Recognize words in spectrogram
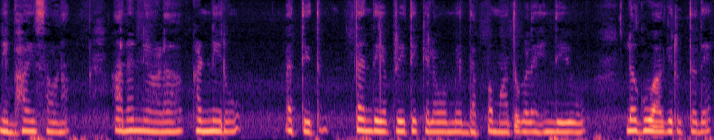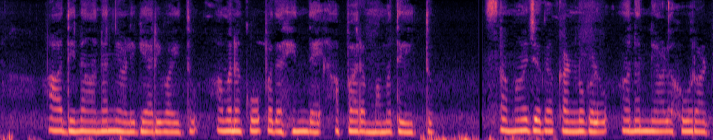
ನಿಭಾಯಿಸೋಣ. ಅನನ್ಯಾಳ ಕಣ್ಣೀರು ಹತ್ತಿತು. ತಂದೆಯ ಪ್ರೀತಿ ಕೆಲವೊಮ್ಮೆ ದಪ್ಪ ಮಾತುಗಳ ಹಿಂದೆಯೂ ಲಘುವಾಗಿರುತ್ತದೆ. ಆ ದಿನ ಅನನ್ಯಾಳಿಗೆ ಅರಿವಾಯಿತು. ಅವನ ಕೋಪದ ಹಿಂದೆ ಅಪಾರ ಮಮತೆ ಇತ್ತು ಸಮಾಜದ ಕಣ್ಣುಗಳು ಅನನ್ಯಾಳ ಹೋರಾಟ,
